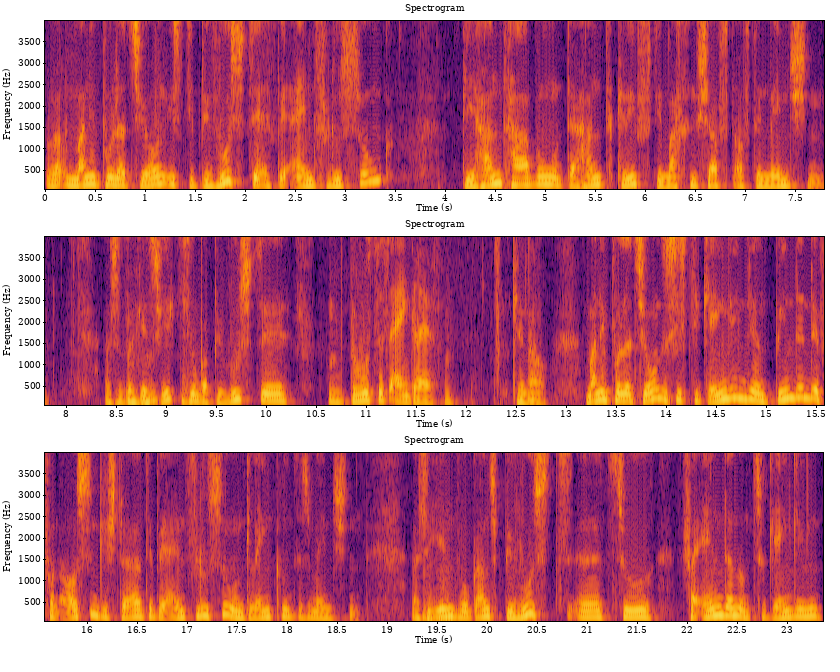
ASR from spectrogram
Manipulation ist die bewusste Beeinflussung, die Handhabung und der Handgriff, die Machenschaft auf den Menschen. Also da mhm. geht es wirklich um ein bewusste, um bewusstes Eingreifen. Genau. Manipulation, das ist die gängelnde und bindende, von außen gesteuerte Beeinflussung und Lenkung des Menschen. Also mhm. irgendwo ganz bewusst äh, zu verändern und zu gängeln,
